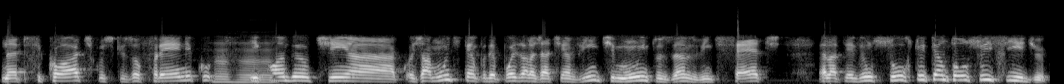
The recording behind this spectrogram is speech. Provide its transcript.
né, psicótico, esquizofrênico, uhum. e quando eu tinha, já muito tempo depois, ela já tinha 20 muitos anos, 27, ela teve um surto e tentou o suicídio.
